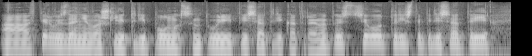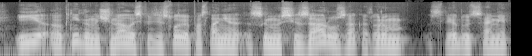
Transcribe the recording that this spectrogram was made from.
А в первое издание вошли три полных центурии и 53 катрена, то есть всего 353. И э, книга начиналась с предисловия послания сыну Сезару, за которым следуют сами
